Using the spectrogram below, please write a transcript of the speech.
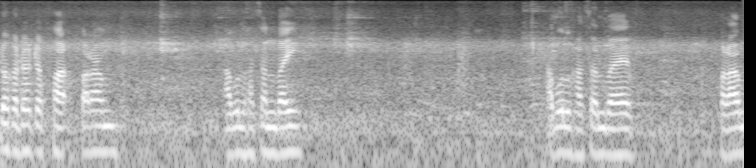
ছোটোখাটো একটা ফার্ম, আবুল হাসান ভাই। আবুল হাসান ভাইয়ের ফার্ম।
